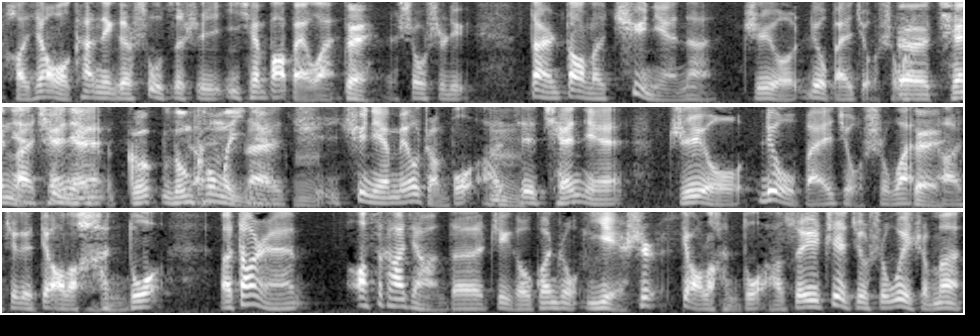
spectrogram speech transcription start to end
好像我看那个数字是一千八百万对收视率，但是到了去年呢，只有六百九十万。呃，前年去年隔轮空了一年，去去年没有转播啊，这前年只有六百九十万啊，这个掉了很多啊，当然。奥斯卡奖的这个观众也是掉了很多啊，所以这就是为什么，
